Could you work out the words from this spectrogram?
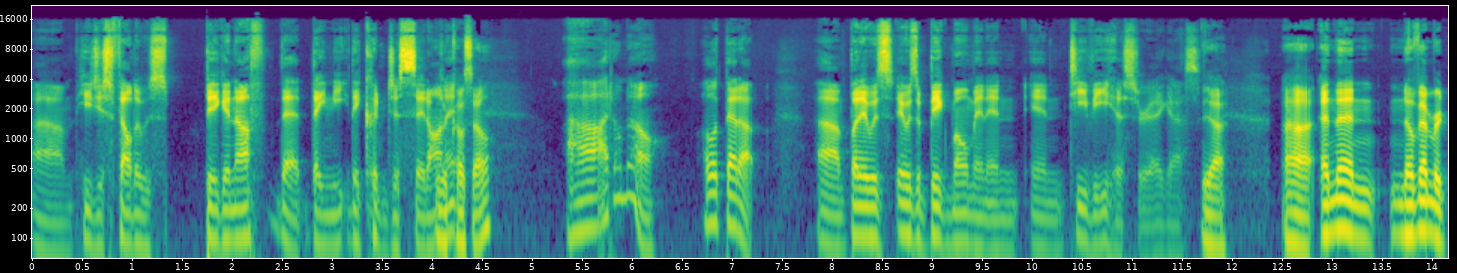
um he just felt it was big enough that they need they couldn't just sit on was it it Cosell? uh, I don't know. I'll look that up. Uh, but it was it was a big moment in in TV history, I guess. Yeah. Uh, and then November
